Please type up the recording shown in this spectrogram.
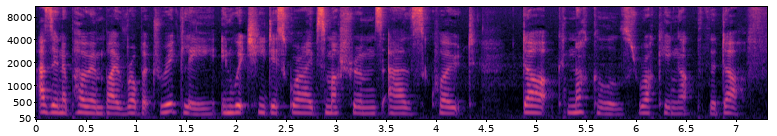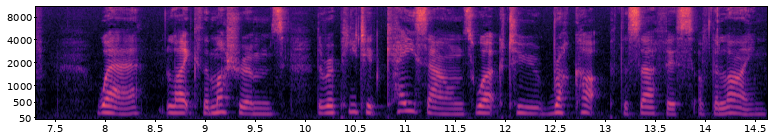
as in a poem by Robert Wrigley, in which he describes mushrooms as, quote, dark knuckles rocking up the duff, where, like the mushrooms, the repeated K sounds work to ruck up the surface of the line.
